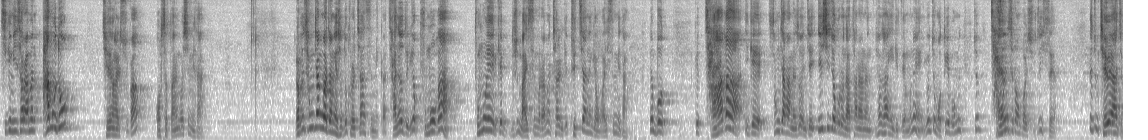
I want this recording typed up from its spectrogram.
지금 이 사람은 아무도 제어할 수가 없었다는 것입니다. 여러분 성장 과정에서도 그렇지 않습니까? 자녀들이요 부모가 부모의 이렇게 무슨 말씀을 하면 잘 이렇게 듣지 않는 경우가 있습니다. 뭐 그 자가 이게 성장하면서 이제 일시적으로 나타나는 현상이기 때문에 이건 좀 어떻게 보면 좀 자연스러운 걸 수도 있어요. 근데 좀 제외하죠.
